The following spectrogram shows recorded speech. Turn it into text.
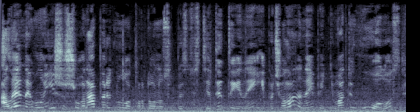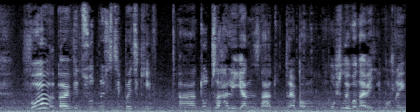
але найголовніше, що вона перетнула кордон особистості дитини і почала на неї піднімати голос в е, відсутності батьків. Тут взагалі я не знаю, тут треба можливо навіть і можна і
